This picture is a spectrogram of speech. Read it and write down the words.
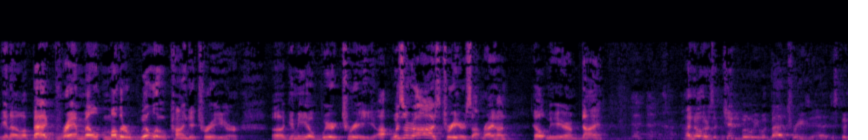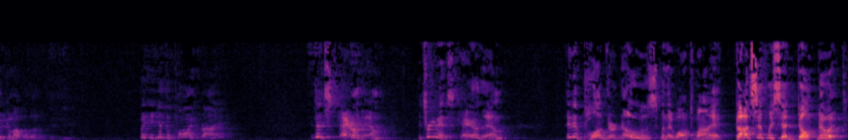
you know, a bad grandmother willow kind of tree or Uh, give me a weird tree, uh, Wizard Oz tree or something, right, hon? Help me here, I'm dying. I know there's a kid movie with bad trees in it. I just couldn't come up with one. But you get the point, right? It didn't scare them. The tree didn't scare them. They didn't plug their nose when they walked by it. God simply said, don't do it.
